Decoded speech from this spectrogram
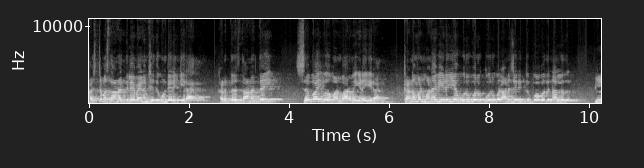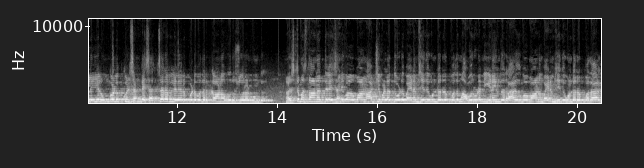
அஷ்டமஸ்தானத்திலே பயணம் செய்து கொண்டிருக்கிறார். களத்திர ஸ்தானத்தை செவ்வாய் பகவான் பார்வையிடுகிறார். கணவன் மனைவியிடையே ஒருவருக்கொருவர் அனுசரித்து போவது நல்லது. இல்லையில் உங்களுக்குள் சண்டை சச்சரவுகள் ஏற்படுவதற்கான ஒரு சூழல் உண்டு. அஷ்டமஸ்தானத்திலே சனி பகவான் ஆட்சி பலத்தோடு பயணம் செய்து கொண்டிருப்பதும் அவருடன் இணைந்து ராகு பகவானும் பயணம் செய்து கொண்டிருப்பதால்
